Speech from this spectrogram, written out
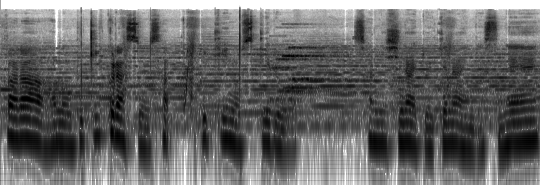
からあの武器クラスをさ武器のスキルを3にしないといけないんですね。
